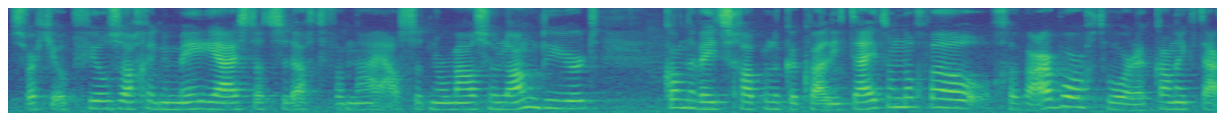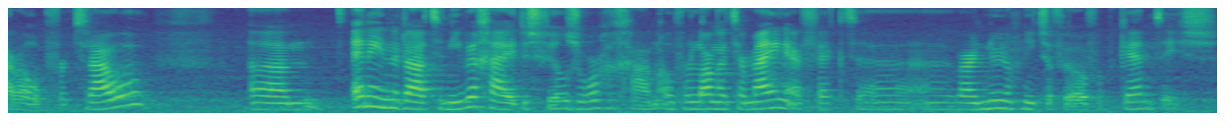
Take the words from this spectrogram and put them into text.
Dus wat je ook veel zag in de media is dat ze dachten van, nou ja, als het normaal zo lang duurt, kan de wetenschappelijke kwaliteit dan nog wel gewaarborgd worden? Kan ik daar wel op vertrouwen? Um, en inderdaad de nieuwigheid, dus veel zorgen gaan over lange termijn effecten, uh, waar nu nog niet zoveel over bekend is.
